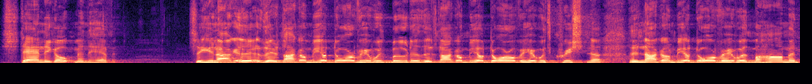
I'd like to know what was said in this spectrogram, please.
standing open in heaven. So you're not, there's not going to be a door over here with Buddha. There's not going to be a door over here with Krishna. There's not going to be a door over here with Muhammad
